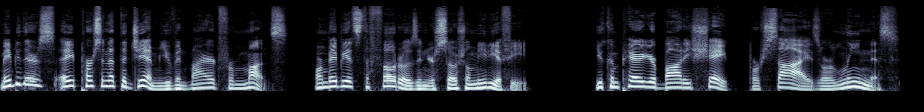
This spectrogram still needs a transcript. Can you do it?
Maybe there's a person at the gym you've admired for months, or maybe it's the photos in your social media feed. You compare your body shape or size or leanness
